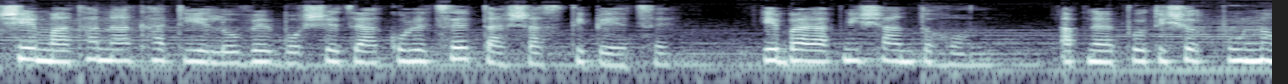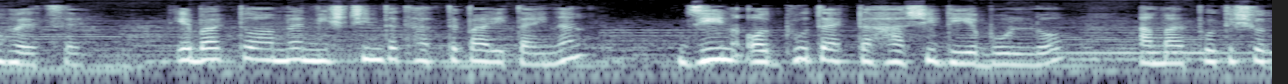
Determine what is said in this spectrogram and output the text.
সে মাথা না খাটিয়ে লোভের বসে যা করেছে তার শাস্তি পেয়েছে। এবার আপনি শান্ত হন। আপনার প্রতিশোধ পূর্ণ হয়েছে। এবার তো আমরা নিশ্চিন্তে থাকতে পারি, তাই না? জিন অদ্ভুত একটা হাসি দিয়ে বলল, আমার প্রতিশোধ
